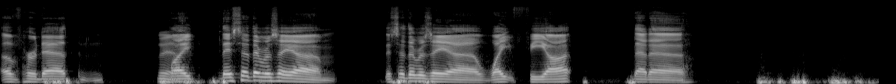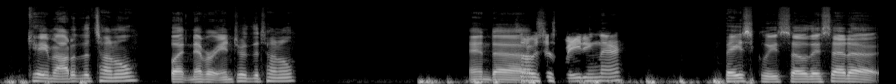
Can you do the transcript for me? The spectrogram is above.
of her death and Yeah. like they said there was a um they said there was a uh, white Fiat that uh came out of the tunnel but never entered the tunnel. And uh so I was just waiting there. Basically so they said uh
